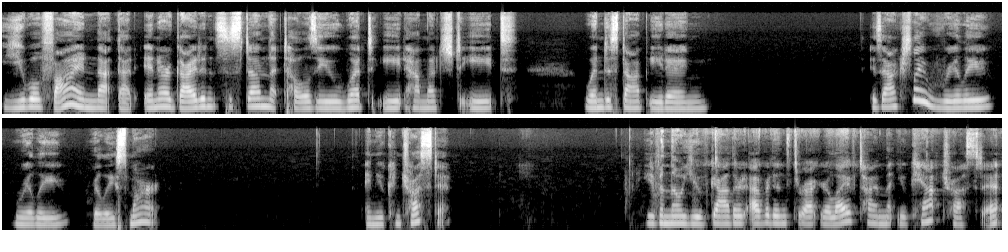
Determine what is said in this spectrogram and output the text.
you will find that that inner guidance system that tells you what to eat, how much to eat, when to stop eating is actually really, really, really smart and you can trust it. Even though you've gathered evidence throughout your lifetime that you can't trust it,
